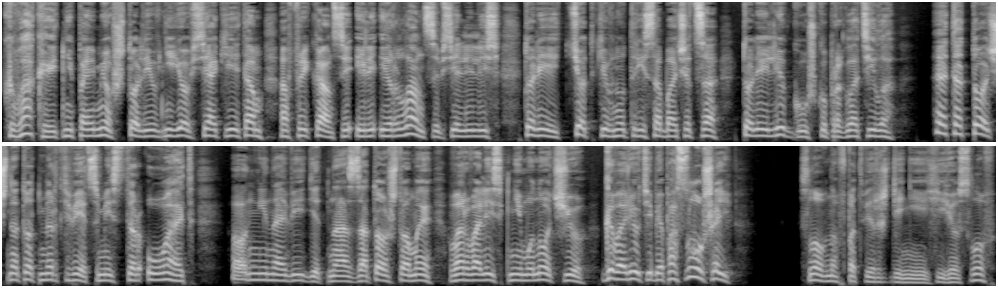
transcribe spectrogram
Квакает, не поймешь, что ли в нее всякие там африканцы или ирландцы вселились, то ли тетки внутри собачатся, то ли лягушку проглотила. Это точно тот мертвец, мистер Уайт. Он ненавидит нас за то, что мы ворвались к нему ночью. Говорю тебе, послушай!» Словно в подтверждении ее слов,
